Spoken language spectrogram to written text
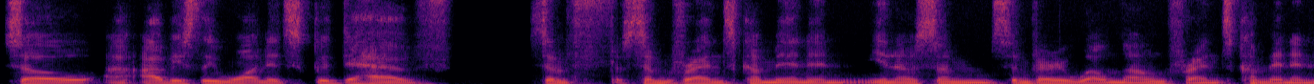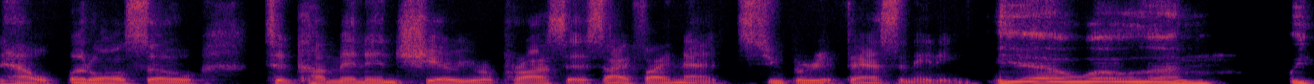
So uh, obviously, one, it's good to have some some friends come in and you know some some very well known friends come in and help but also to come in and share your process i find that super fascinating yeah well um we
